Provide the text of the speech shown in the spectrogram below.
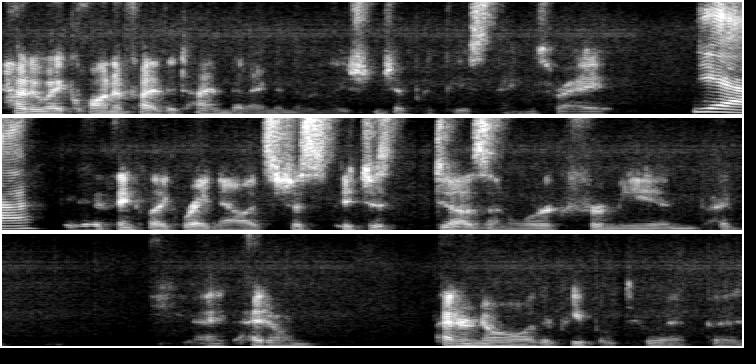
how do I quantify the time that I'm in the relationship with these things, right? Yeah. I think like right now it's just it just doesn't work for me and I I, I don't I don't know how other people do it, but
